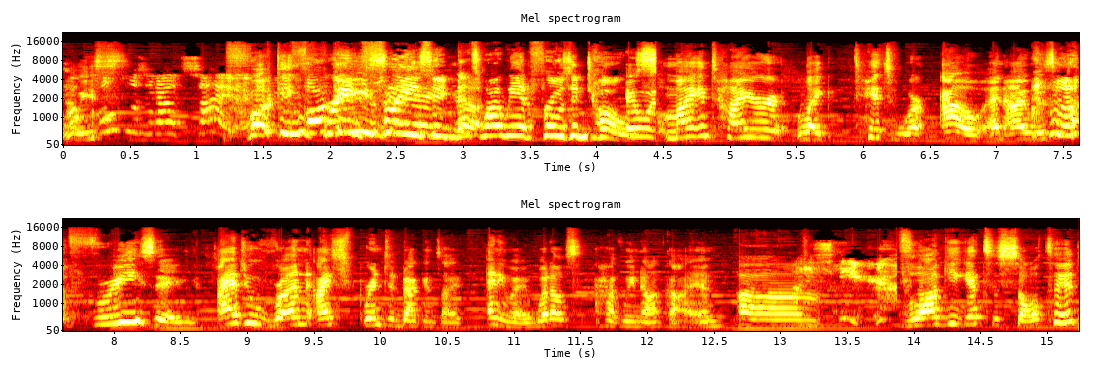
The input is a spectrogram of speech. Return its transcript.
How We cold was it outside? Fucking Fucking freezing. freezing. That's why we had frozen toes. It was my entire like tits were out and I was freezing. I had to run. I sprinted back inside. Anyway, what else have we not gotten? Um. Vloggy gets assaulted.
